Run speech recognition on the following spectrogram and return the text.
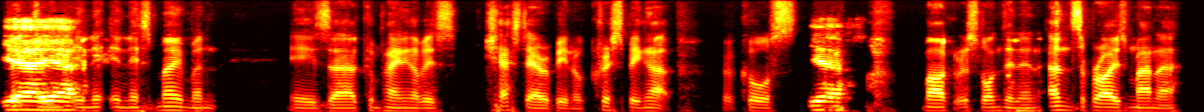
yeah, yeah, in, in this moment is uh, complaining of his chest area being or crisping up. Of course, yeah. Margaret responds in an unsurprised manner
